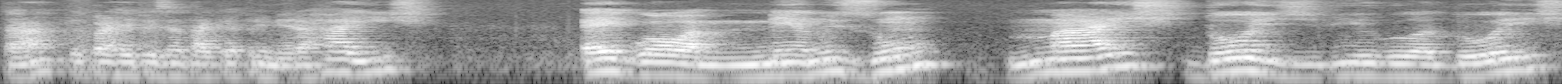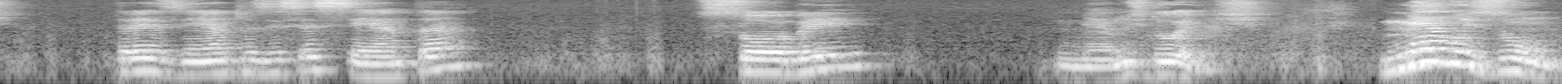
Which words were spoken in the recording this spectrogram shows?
tá? que é para representar aqui a primeira raiz, é igual a menos 1 mais 2,2,360 sobre menos 2. Menos 1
